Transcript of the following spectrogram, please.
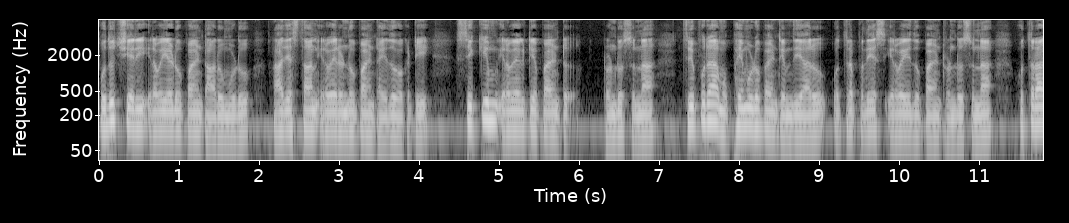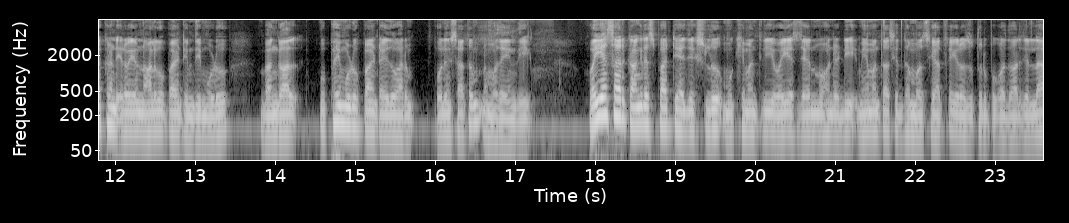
పుదుచ్చేరి ఇరవై ఏడు పాయింట్ ఆరు మూడు రాజస్థాన్ ఇరవై రెండు పాయింట్ ఐదు ఒకటి సిక్కిం ఇరవై ఒకటి పాయింట్ రెండు సున్నా త్రిపుర ముప్పై మూడు పాయింట్ ఎనిమిది ఆరు ఉత్తరప్రదేశ్ ఇరవై ఐదు పాయింట్ రెండు సున్నా ఉత్తరాఖండ్ ఇరవై నాలుగు పాయింట్ ఎనిమిది మూడు బంగాల్ ముప్పై మూడు పాయింట్ ఐదు ఆరు పోలింగ్ శాతం నమోదైంది. వైఎస్సార్ కాంగ్రెస్ పార్టీ అధ్యక్షులు ముఖ్యమంత్రి వైఎస్ జగన్మోహన్ రెడ్డి మేమంతా సిద్దం బస్సు యాత్ర ఈరోజు తూర్పుగోదావరి జిల్లా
